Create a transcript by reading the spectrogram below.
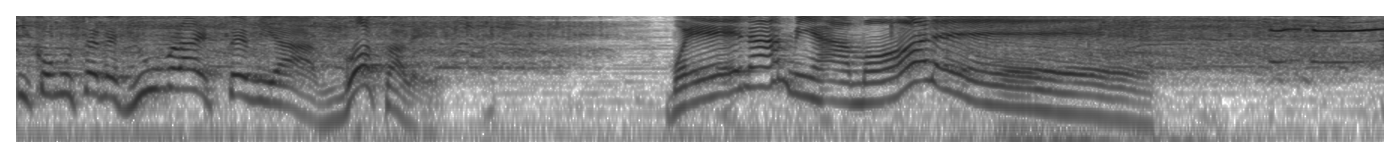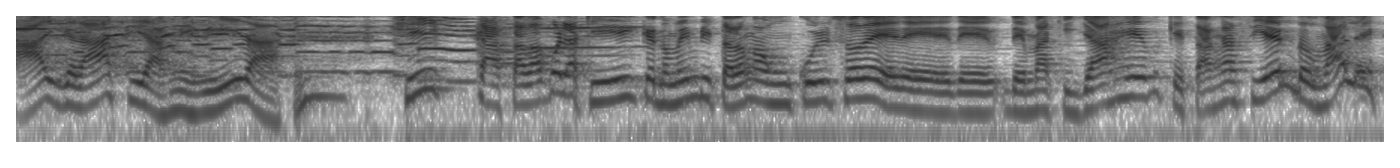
Y con ustedes, Yubra Estevia, gózale. Buenas, mis amores. Ay, gracias, mi vida. Chica, estaba por aquí que no me invitaron a un curso de, de maquillaje que están haciendo, ¿vale?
